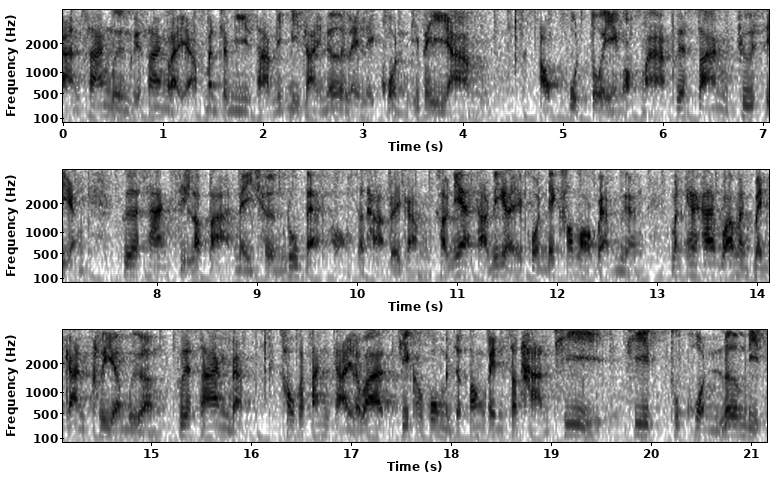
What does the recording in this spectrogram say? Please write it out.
การสร้างเมืองหรือสร้างอะไรอะมันจะมีสถาปนิกดีไซเนอร์หลาย ๆ คนที่พยายามเอาพุทตัวเองออกมาเพื่อสร้างชื่อเสียง เพื่อสร้างศิลปะในเชิงรูปแบบของสถาปัตยกรรม คราวนี้สถาปนิกหลายคนได้เข้ามาออกแบบเมือง มันคล้ายๆว่ามันเป็นการเคลียร์เมืองเพื่อสร้างแบบเขาก็ตั้งใจแล้วว่าชิคาโกมันจะต้องเป็นสถานที่ที่ทุกคนเริ่มดีไซ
